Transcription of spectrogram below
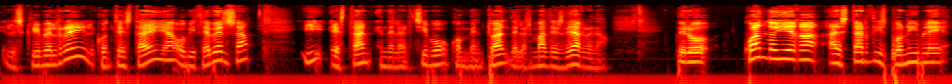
le escribe el rey, le contesta a ella o viceversa, y están en el archivo conventual de las Madres de Ágreda. Pero, ¿cuándo llega a estar disponible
